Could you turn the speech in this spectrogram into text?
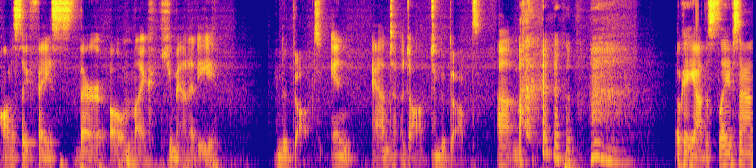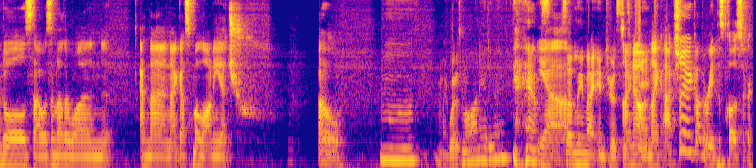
honestly face their own like humanity and adopt. in and adopt. And adopt. Um, okay, yeah, the slave sandals. That was another one, and then I guess Melania. Tr- oh, I'm like, what is Melania doing? Yeah. Suddenly my interest is I know. I'm like, actually, I gotta read this closer.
